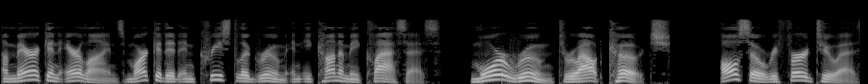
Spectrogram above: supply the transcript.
American Airlines marketed increased legroom in economy class as more room throughout coach, also referred to as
